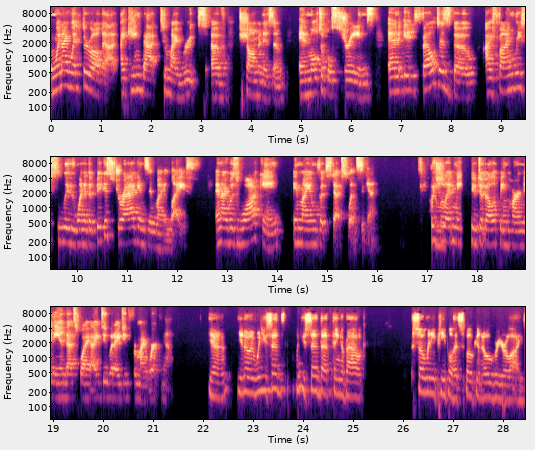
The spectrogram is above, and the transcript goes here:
And when I went through all that, I came back to my roots of shamanism and multiple streams. And it felt as though I finally slew one of the biggest dragons in my life. And I was walking in my own footsteps once again, which led me to developing harmony. And that's why I do what I do for my work now. Yeah, you know, and when you said when you said that thing about so many people had spoken over your life,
